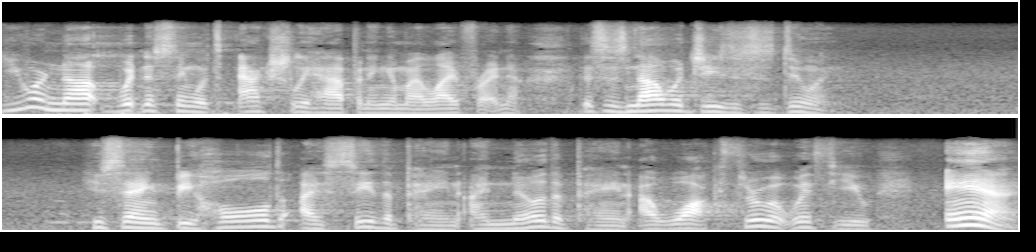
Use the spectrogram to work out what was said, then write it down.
you are not witnessing what's actually happening in my life right now. This is not what Jesus is doing. He's saying, Behold, I see the pain. I know the pain. I walk through it with you, and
